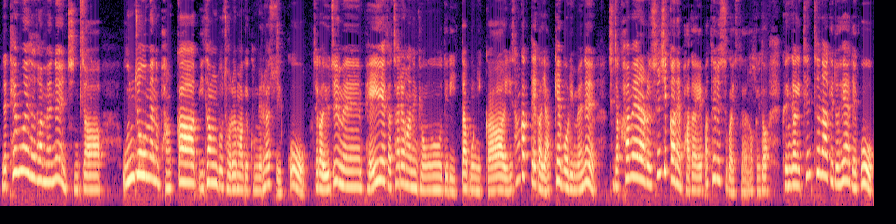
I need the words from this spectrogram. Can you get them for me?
근데 테무에서 사면은 진짜 운 좋으면 반값 이상도 저렴하게 구매를 할 수 있고 제가 요즘은 베이에서 촬영하는 경우들이 있다 보니까 이 삼각대가 약해버리면은 진짜 카메라를 순식간에 바다에 빠뜨릴 수가 있어요. 그래서 굉장히 튼튼하기도 해야 되고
